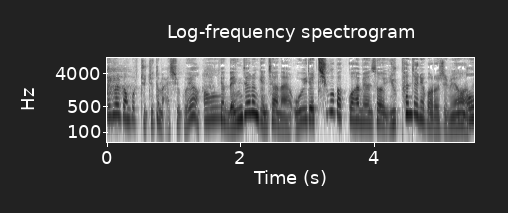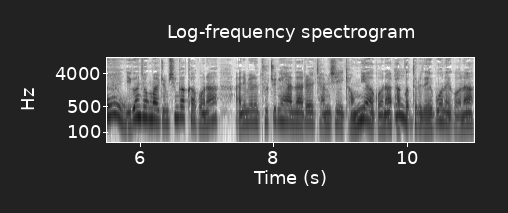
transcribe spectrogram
해결 방법 주지도 마시고요. 어. 그냥 냉전은 괜찮아요. 오히려 치고받고 하면서 육탄전이 벌어지면 오. 이건 정말 좀 심각하거나 아니면 둘 중에 하나를 잠시 격리하거나 음. 바깥으로 음. 내보내거나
